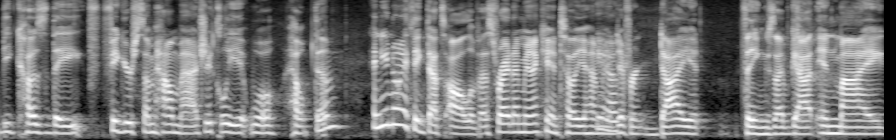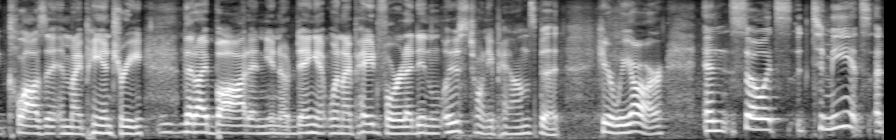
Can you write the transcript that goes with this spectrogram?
because they figure somehow magically it will help them. And you know, I think that's all of us, right? I mean, I can't tell you how yeah. many different diet things I've got in my closet in my pantry mm-hmm. that I bought and you know dang it when I paid for it I didn't lose 20 pounds but here we are and so it's to me it's a,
